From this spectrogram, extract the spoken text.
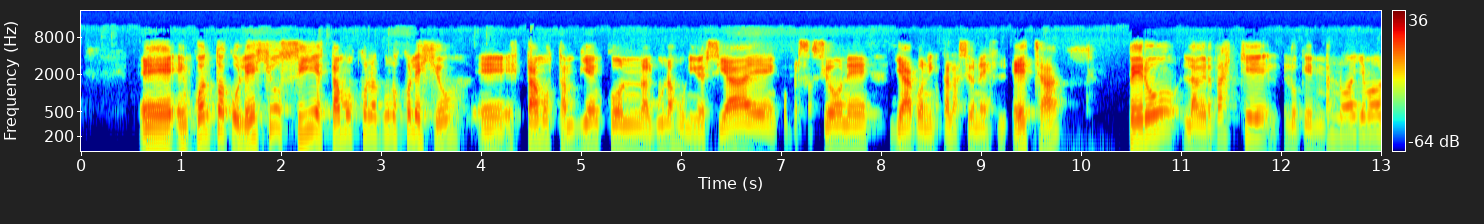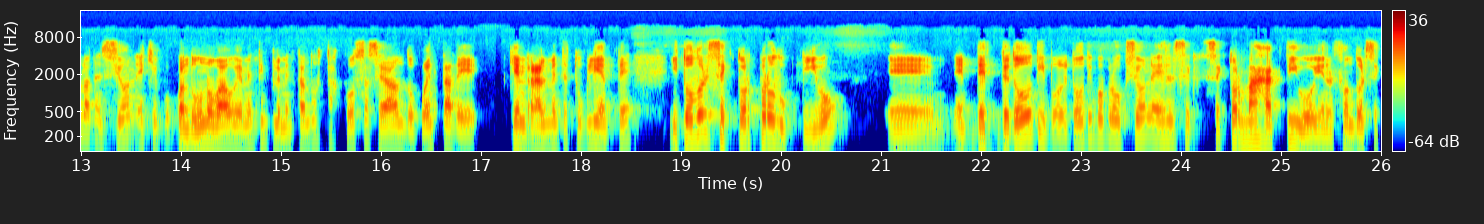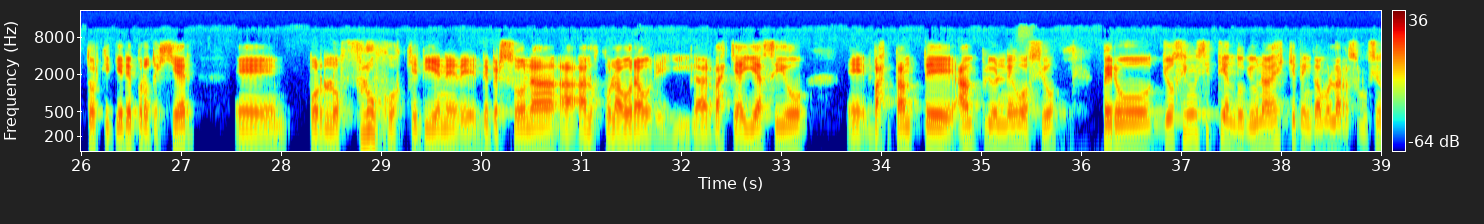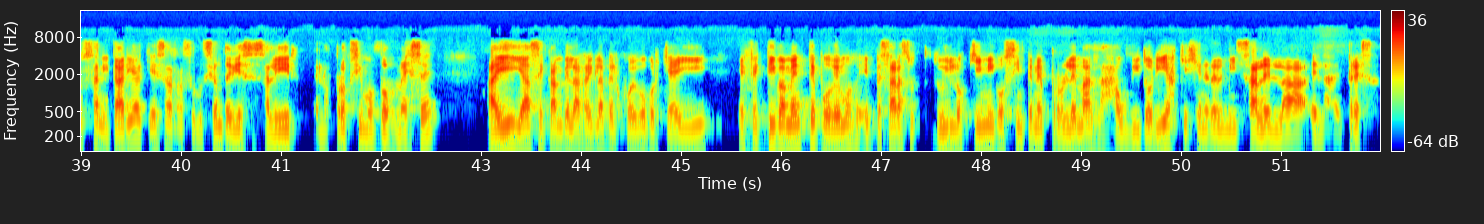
Eh, en cuanto a colegios, sí estamos con algunos colegios, eh, estamos también con algunas universidades en conversaciones, ya con instalaciones hechas, pero la verdad es que lo que más nos ha llamado la atención es que cuando uno va obviamente implementando estas cosas se va dando cuenta de quién realmente es tu cliente, y todo el sector productivo, eh, de, todo tipo, de todo tipo de producción, es el sector más activo y en el fondo el sector que quiere proteger eh, por los flujos que tiene de, personas a, los colaboradores. Y la verdad es que ahí ha sido eh, bastante amplio el negocio, pero yo sigo insistiendo que una vez que tengamos la resolución sanitaria, que esa resolución debiese salir en los próximos dos meses, ahí ya se cambian las reglas del juego porque ahí efectivamente podemos empezar a sustituir los químicos sin tener problemas las auditorías que genera el MISAL en, las empresas.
